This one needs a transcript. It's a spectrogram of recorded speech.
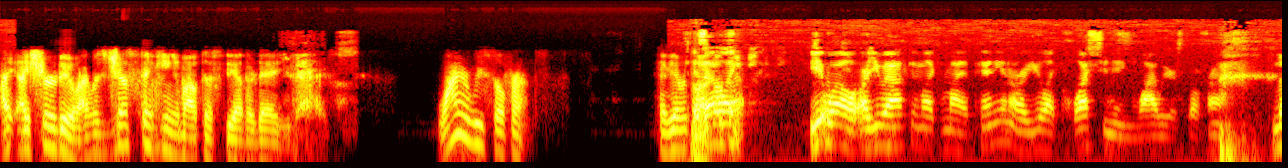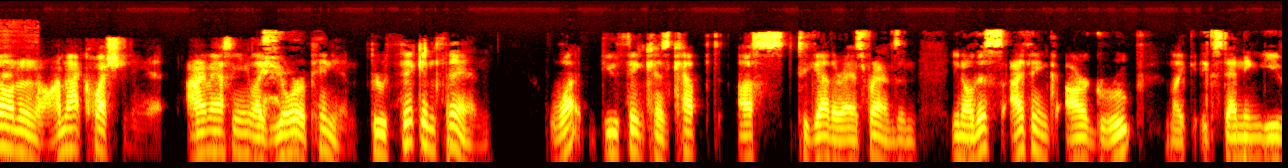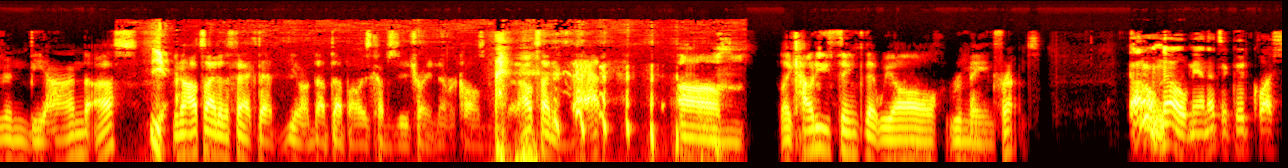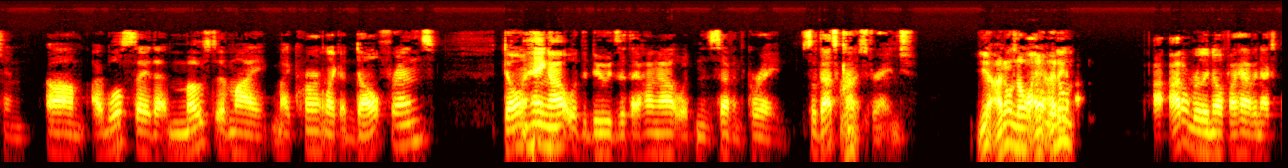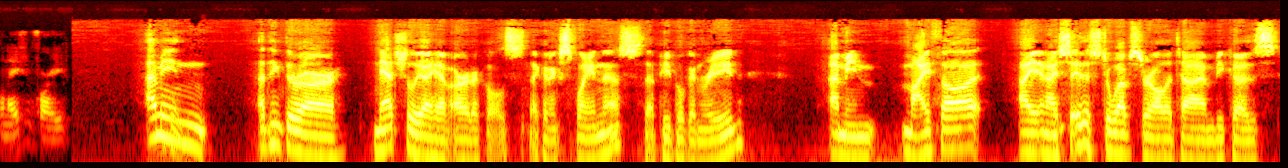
I, I sure do. I was just thinking about this the other day, you guys. Why are we still friends? Have you ever thought Is that about like? Yeah, well, are you asking like for my opinion, or are you like questioning why we are still friends? No, no, no, no. I'm not questioning it. I'm asking like your opinion. Through thick and thin, what do you think has kept us together as friends? And you know, this I think our group, like extending even beyond us. Yeah. You know, outside of the fact that you know Dup Dup always comes to Detroit and never calls me. But outside of that, um, like how do you think that we all remain friends? I don't know, man. That's a good question. Um, I will say that most of my my current like adult friends don't hang out with the dudes that they hung out with in the seventh grade. So that's kind of strange. Yeah, I don't know. I I, don't I really, don't. I- I don't really know if I have an explanation for you. I mean, I think there are naturally. I have articles that can explain this that people can read. I mean, my thought, I and I say this to Webster all the time because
